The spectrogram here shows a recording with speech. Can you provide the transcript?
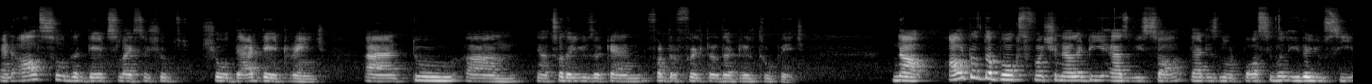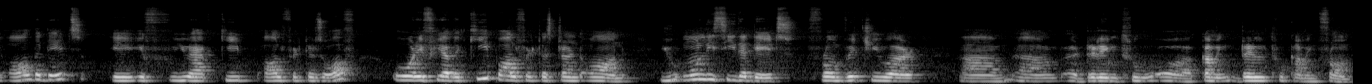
And also the date slicer should show that date range and to um, you know, so the user can further filter the drill through page. Now, out of the box functionality, as we saw, that is not possible. Either you see all the dates if you have keep all filters off, or if you have the keep all filters turned on, you only see the dates from which you are um, uh, drilling through or coming drill through coming from.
